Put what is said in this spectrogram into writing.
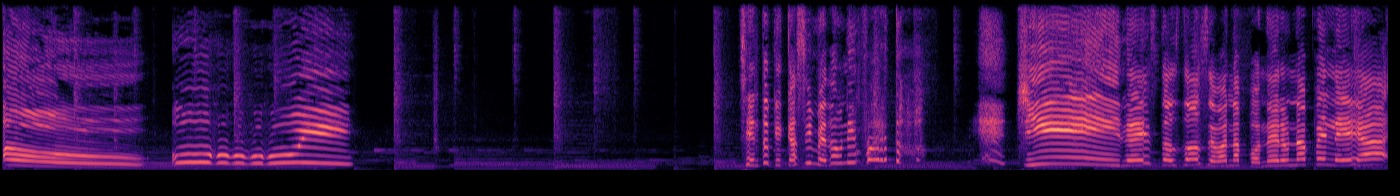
¡Oh! ¡Uy! Siento que casi me da un infarto. ¡Chin! Estos dos se van a poner una pelea.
